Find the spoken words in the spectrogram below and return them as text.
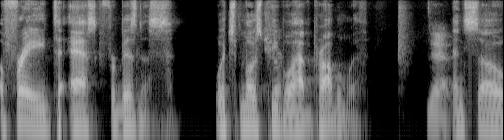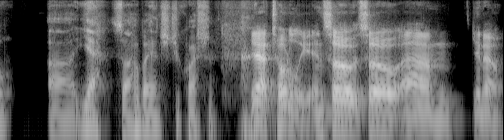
afraid to ask for business, which most sure. people have a problem with. Yeah. And so uh, yeah. So I hope I answered your question. yeah, totally. And so, so um, you know,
